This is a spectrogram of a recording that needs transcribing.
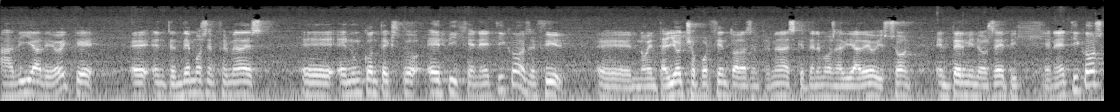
a día de hoy, que eh, entendemos enfermedades eh, en un contexto epigenético, es decir, el 98% de las enfermedades que tenemos a día de hoy son en términos epigenéticos.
